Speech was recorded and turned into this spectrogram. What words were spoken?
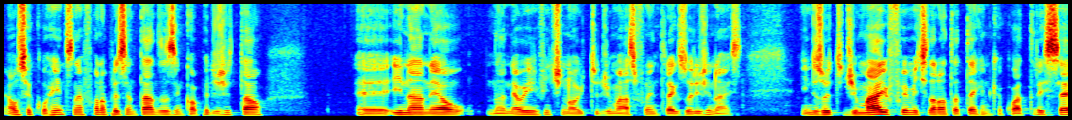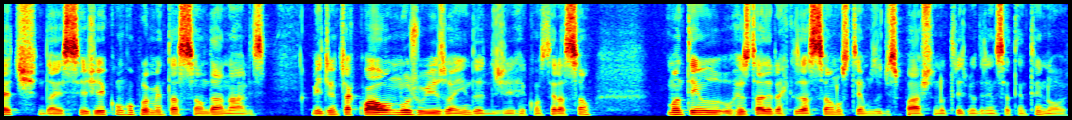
aos recorrentes né, foram apresentadas em cópia digital eh, e na ANEL, na ANEL em 28 de março foram entregues originais. Em 18 de maio foi emitida a nota técnica 437 da SCG com complementação da análise mediante a qual, no juízo ainda de reconsideração, mantém o, o resultado da hierarquização nos termos do despacho no 3.379.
